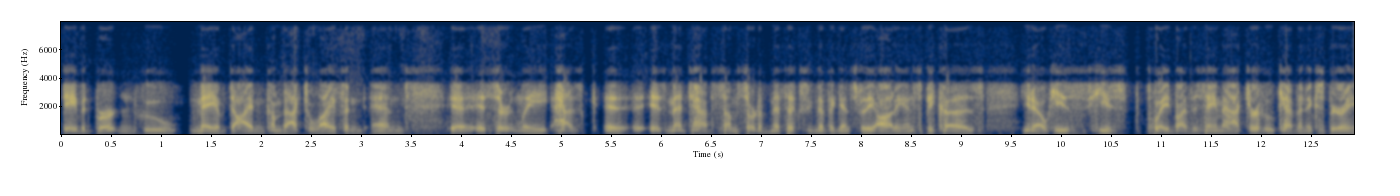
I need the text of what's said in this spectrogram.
David Burton, who may have died and come back to life, and and it, it certainly has is meant to have some sort of mythic significance for the audience because you know he's he's played by the same actor who Kevin experienced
